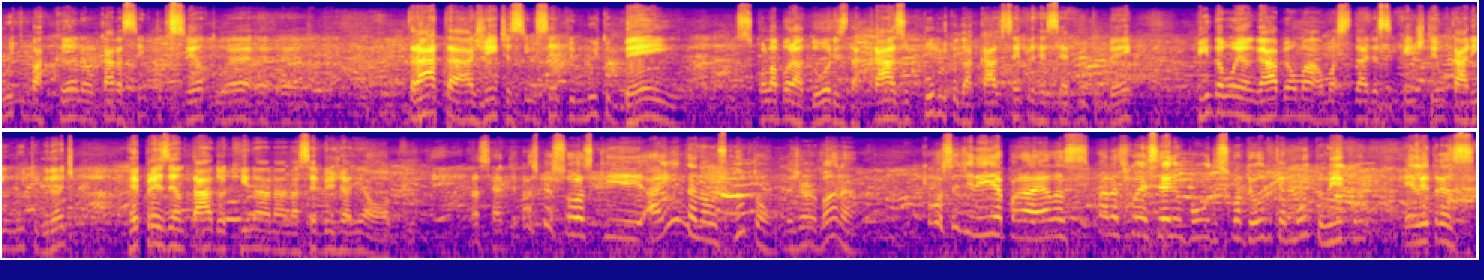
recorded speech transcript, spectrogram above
muito bacana, é um cara 100%, é, é, é, trata a gente assim sempre muito bem, os colaboradores da casa, o público da casa sempre recebe muito bem. Pindamonhangaba é uma, uma cidade assim que a gente tem um carinho muito grande, representado aqui na, na, na cervejaria Óbvio. Tá certo. E para as pessoas que ainda não escutam Legião Urbana, que você diria para elas, para elas conhecerem um pouco desse conteúdo que é muito rico em letras,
